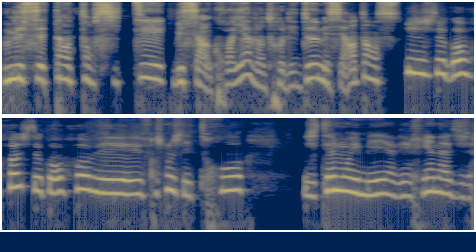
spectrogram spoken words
mais cette intensité, mais c'est incroyable entre les deux, mais c'est intense. Je te comprends, je te comprends, mais franchement, j'ai trop... J'ai tellement aimé, il n'y avait rien à dire.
